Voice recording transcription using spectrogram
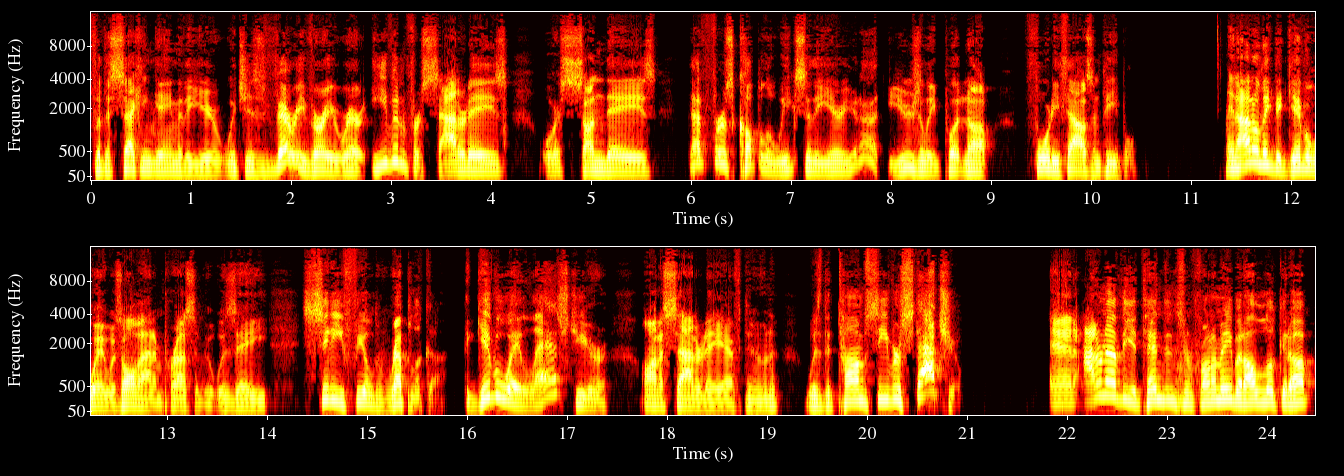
for the second game of the year, which is very, very rare, even for Saturdays or Sundays. That first couple of weeks of the year, you're not usually putting up 40,000 people. And I don't think the giveaway was all that impressive. It was a Citi Field replica. The giveaway last year on a Saturday afternoon was the Tom Seaver statue. And I don't have the attendance in front of me, but I'll look it up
